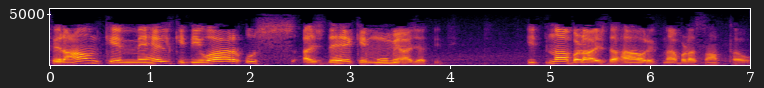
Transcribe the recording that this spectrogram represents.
فرعون کے محل کی دیوار اس اجدہ کے منہ میں آ جاتی تھی۔ اتنا بڑا اجدہا اور اتنا بڑا سانپ تھا وہ۔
